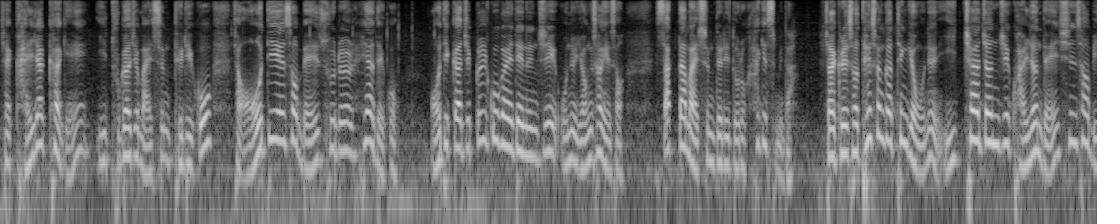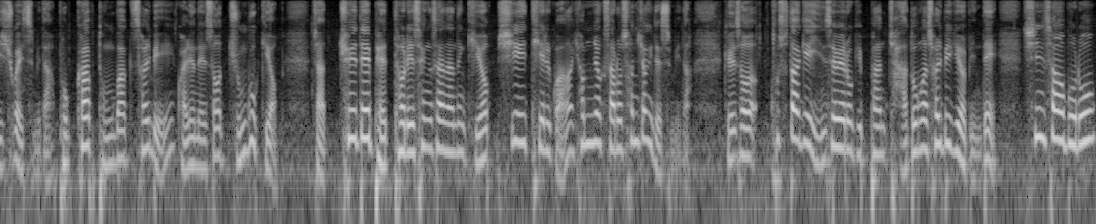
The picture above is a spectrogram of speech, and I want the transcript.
제가 간략하게 이 두 가지 말씀드리고 자 어디에서 매수를 해야 되고 어디까지 끌고 가야 되는지 오늘 영상에서 싹 다 말씀드리도록 하겠습니다. 자 그래서 태선 같은 경우는 2차 전지 관련된 신사업 이슈가 있습니다. 복합 동박 설비 관련해서 중국 기업 자 최대 배터리 생산하는 기업 CATL과 협력사로 선정이 됐습니다. 그래서 코스닥의 인쇄회로 기판 자동화 설비 기업인데 신사업으로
